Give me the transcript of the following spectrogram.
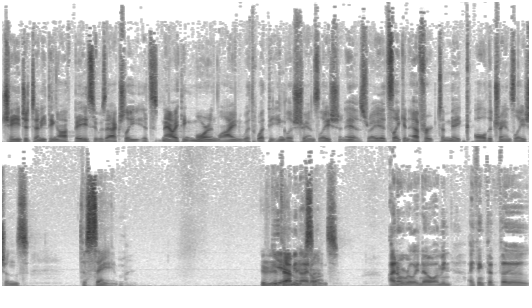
change it to anything off base. It was actually it's now I think more in line with what the English translation is. Right. It's like an effort to make all the translations the same. If, if that I mean, makes I don't- sense. I don't really know. I mean, I think that the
